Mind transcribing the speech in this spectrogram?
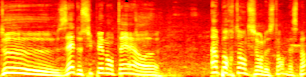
deux aides supplémentaires euh, importantes sur le stand, n'est-ce pas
